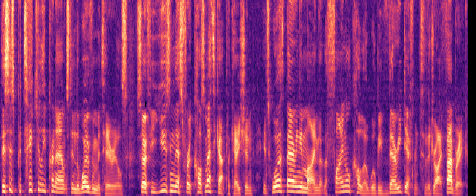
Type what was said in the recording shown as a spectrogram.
This is particularly pronounced in the woven materials, so if you're using this for a cosmetic application, it's worth bearing in mind that the final colour will be very different to the dry fabric.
